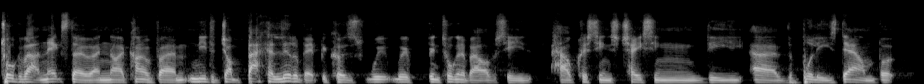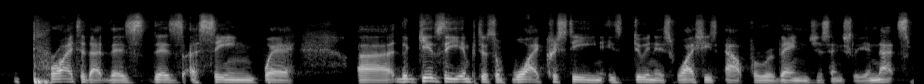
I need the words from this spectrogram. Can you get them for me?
talk about next though, and I kind of um, need to jump back a little bit because we we've been talking about obviously how Christine's chasing the uh, the bullies down, but prior to that, there's there's a scene where. Uh, that gives the impetus of why Christine is doing this, why she's out for revenge, essentially, and that's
